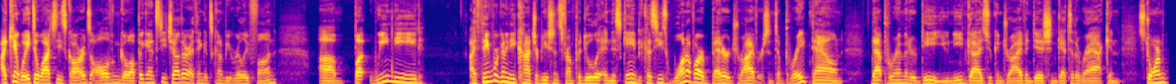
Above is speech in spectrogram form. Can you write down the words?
I can't wait to watch these guards, all of them go up against each other. I think it's going to be really fun. Um, but we need I think we're going to need contributions from Pedulla in this game because he's one of our better drivers. And to break down that perimeter D, you need guys who can drive and dish and get to the rack. And Storm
